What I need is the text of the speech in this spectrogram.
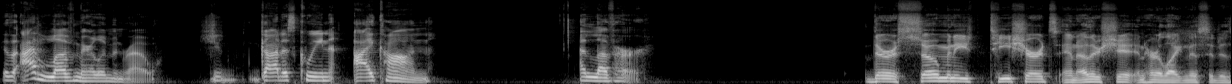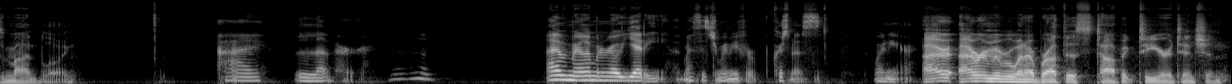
because I love Marilyn Monroe. She goddess queen icon. I love her. there are so many t-shirts and other shit in her likeness, it is mind-blowing. I love her. I have a Marilyn Monroe Yeti that my sister made me for Christmas one year. I I remember when I brought this topic to your attention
